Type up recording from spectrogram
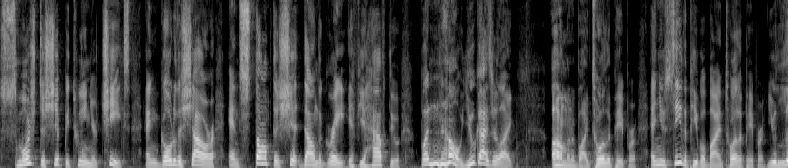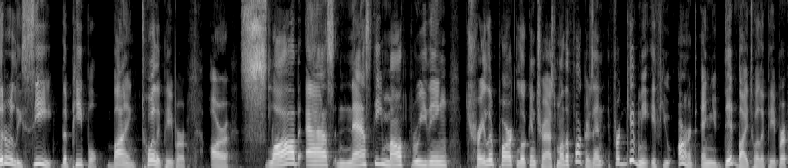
smush the shit between your cheeks, and go to the shower and stomp the shit down the grate if you have to. But no, you guys are like, oh, I'm gonna buy toilet paper. And you see the people buying toilet paper. You literally see the people buying toilet paper are slob ass, nasty mouth breathing, trailer park looking trash motherfuckers. And forgive me if you aren't and you did buy toilet paper,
